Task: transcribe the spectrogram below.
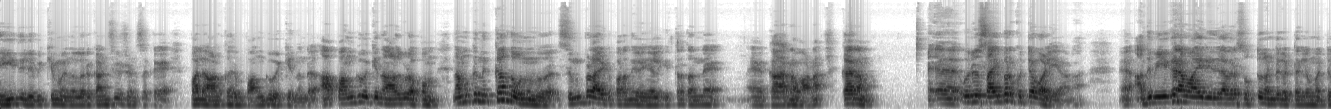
നീതി ലഭിക്കുമോ എന്നുള്ള ഒരു കൺഫ്യൂഷൻസ് ഒക്കെ പല ആൾക്കാരും പങ്കുവെക്കുന്നുണ്ട്. ആ പങ്കുവെക്കുന്ന ആളുകളോടൊപ്പം നമുക്ക് നിൽക്കാൻ തോന്നുന്നത് സിമ്പിളായിട്ട് പറഞ്ഞു കഴിഞ്ഞാൽ ഇത്ര തന്നെ കാരണമാണ്. കാരണം ഒരു സൈബർ കുറ്റവാളിയാണ്. അത് അതിഭീകരമായ രീതിയിൽ അവരെ സ്വത്ത് കണ്ടുകെട്ടലും മറ്റു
